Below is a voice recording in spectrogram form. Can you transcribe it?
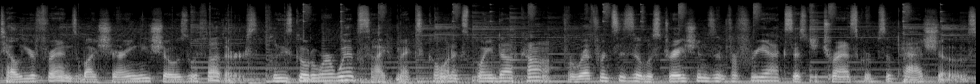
Tell your friends by sharing these shows with others. Please go to our website, MexicoUnexplained.com, for references, illustrations, and for free access to transcripts of past shows.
